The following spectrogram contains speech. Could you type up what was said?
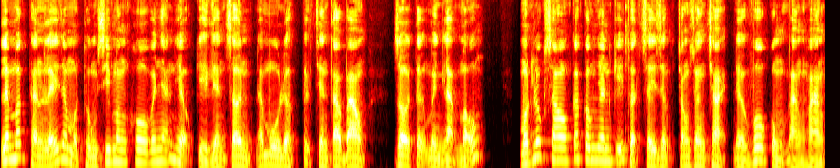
Lâm Bắc Thần lấy ra một thùng xi măng khô với nhãn hiệu Kỳ Liên Sơn đã mua được từ trên tao bao, rồi tự mình làm mẫu. Một lúc sau, các công nhân kỹ thuật xây dựng trong doanh trại đều vô cùng bàng hoàng.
